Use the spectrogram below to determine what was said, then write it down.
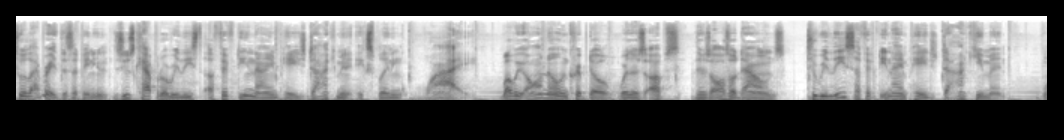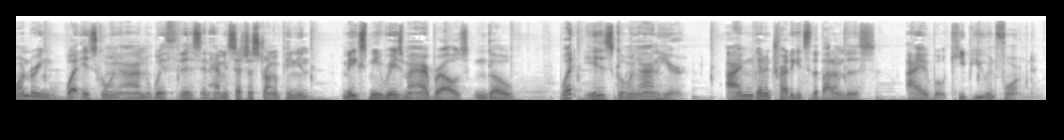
To elaborate this opinion, Zeus Capital released a 59 page document explaining why. While we all know in crypto where there's ups, there's also downs, to release a 59 page document wondering what is going on with this and having such a strong opinion makes me raise my eyebrows and go, what is going on here? I'm going to try to get to the bottom of this. I will keep you informed.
